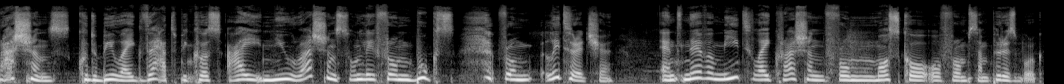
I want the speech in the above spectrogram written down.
Russians could be like that because I knew Russians only from books, from literature and never meet like Russian from Moscow or from St. Petersburg.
